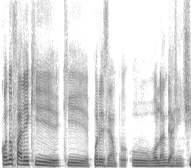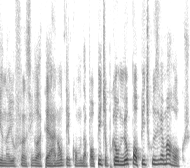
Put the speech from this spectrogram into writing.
Quando eu falei que, que, por exemplo, o Holanda e Argentina e o França e Inglaterra não tem como dar palpite, é porque o meu palpite, inclusive, é Marrocos.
